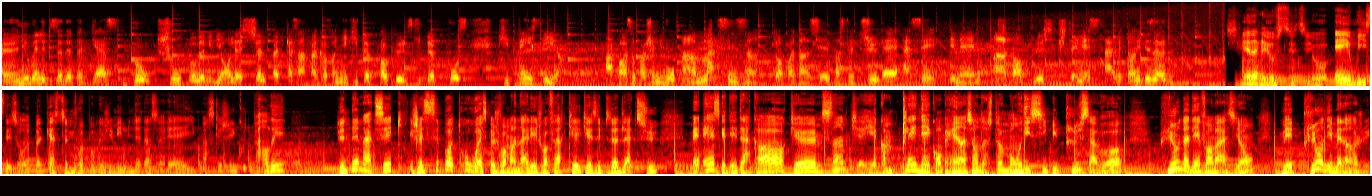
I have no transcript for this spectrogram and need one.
Un nouvel épisode de podcast Go Shoot pour le million, le seul podcast en francophonie qui te propulse, qui te pousse, qui t'inspire à passer au prochain niveau en maximisant ton potentiel parce que tu es assez et même encore plus. Je te laisse avec ton épisode. Je viens d'arriver au studio. Et oui, c'était sur le podcast, tu me vois pas, mais j'ai mes lunettes à soleil parce que j'ai le goût de parler d'une thématique. Je sais pas trop où est-ce que je vais m'en aller. Je vais faire quelques épisodes là-dessus. Mais est-ce que tu es d'accord que, il me semble qu'il y a comme plein d'incompréhensions dans ce monde ici, puis plus ça va, plus on a d'informations, mais plus on est mélangé.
